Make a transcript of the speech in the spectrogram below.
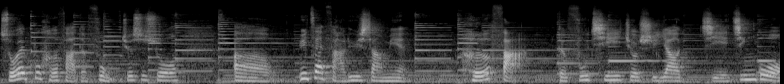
所谓不合法的父母，就是说，呃，因为在法律上面，合法的夫妻就是要结经过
